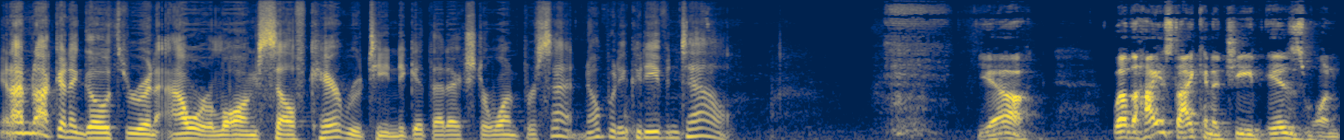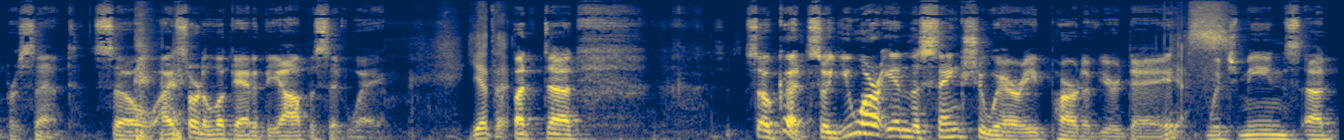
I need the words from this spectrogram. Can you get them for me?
and I'm not going to go through an hour long self care routine to get that extra one percent. Nobody could even tell. yeah. Well, the highest I can achieve is one percent. So I sort of look at it the opposite way. Yeah, that, But uh, So good. So you are in the sanctuary part of your day, Yes. which means uh,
